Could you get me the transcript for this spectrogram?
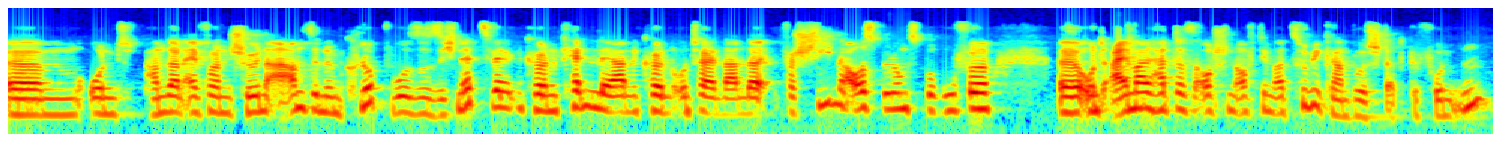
Ähm, und haben dann einfach einen schönen Abend in einem Club, wo sie sich netzwerken können, kennenlernen können untereinander, verschiedene Ausbildungsberufe. Äh, und einmal hat das auch schon auf dem Azubi Campus stattgefunden,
